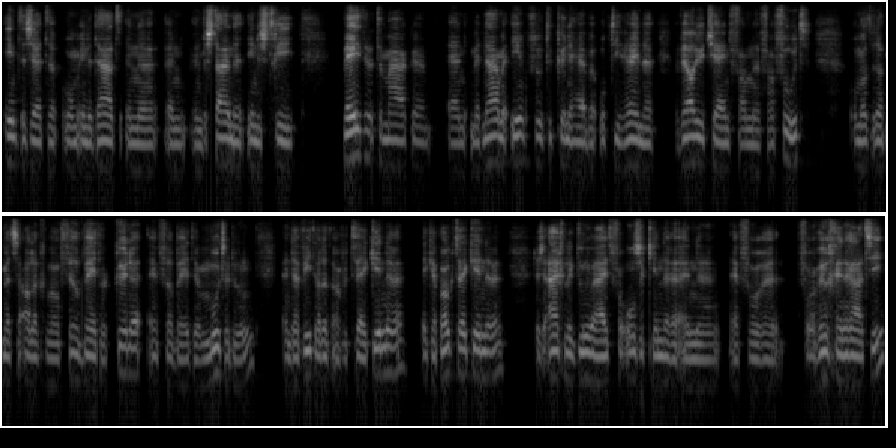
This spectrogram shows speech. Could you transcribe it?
in te zetten om inderdaad een, een, een bestaande industrie beter te maken en met name invloed te kunnen hebben op die hele value chain van, uh, van food. Omdat we dat met z'n allen gewoon veel beter kunnen en veel beter moeten doen. En David had het over twee kinderen. Ik heb ook twee kinderen. Dus eigenlijk doen wij het voor onze kinderen en, uh, en voor, uh, voor hun generatie.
